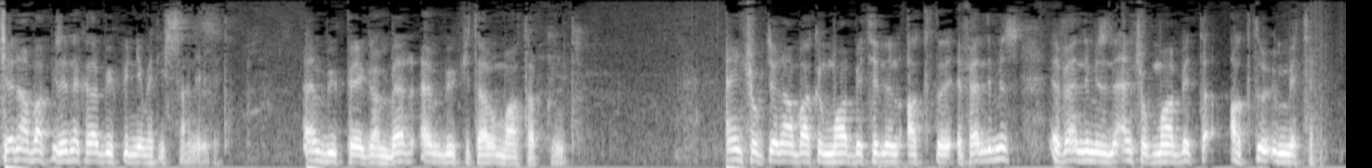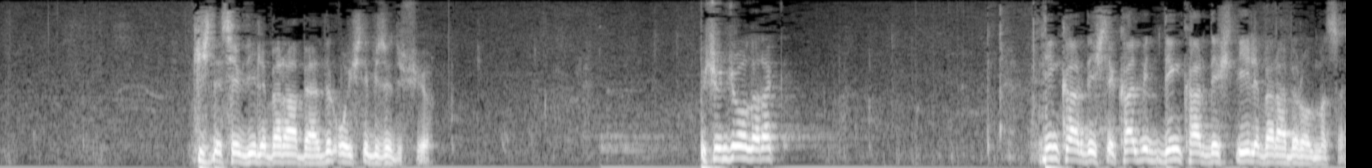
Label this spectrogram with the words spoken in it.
Cenab-ı Hak bize ne kadar büyük bir nimet ihsan eyledi. En büyük peygamber, en büyük kitabı muhatap kıldı. En çok Cenab-ı Hakk'ın muhabbetinin aktığı Efendimiz, Efendimizin en çok muhabbette aktığı ümmeti. Kişi de sevdiğiyle beraberdir, o işte bize düşüyor. Üçüncü olarak din kardeşliği, kalbin din kardeşliğiyle beraber olması.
